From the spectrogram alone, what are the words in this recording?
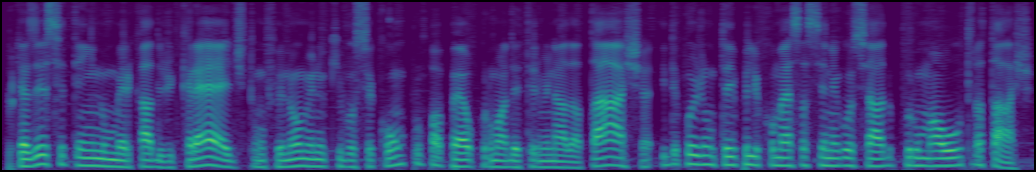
Porque às vezes você tem no mercado de crédito um fenômeno que você compra um papel por uma determinada taxa e depois de um tempo ele começa a ser negociado por uma outra taxa.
